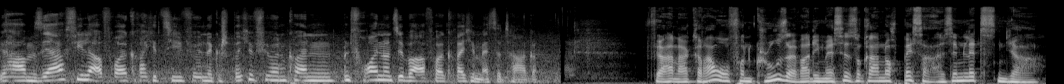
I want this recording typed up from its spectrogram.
Wir haben sehr viele erfolgreiche, zielführende Gespräche führen können und freuen uns über erfolgreiche Messetage. Für Hanna Grau von Cruiser war die Messe sogar noch besser als im letzten Jahr.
